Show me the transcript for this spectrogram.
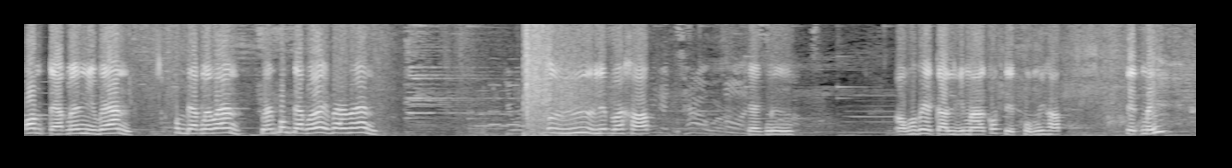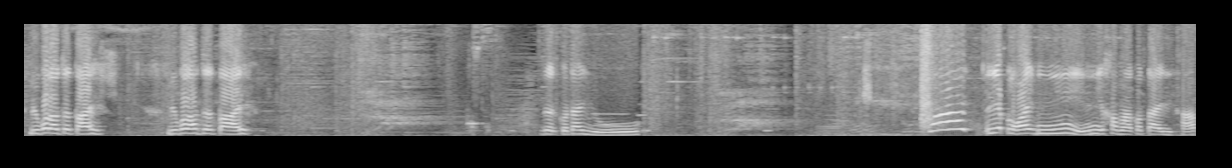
ป้อมแตกเลยนี่แวนป้อมแตกเลยแวนแวนป้อมแตกเลยแวนแวนเออเรียบร้อยครับ แตกหนึ่งเอาพระเมกาลีมาก็เสร็จผมนี่ครับ เสร็จไหมหรือว่าเราจะตาย หรือว่าเราจะตาย เลือดก็ได้อยู่ เรียบร้อยนี่นี่เข้ามาก็ตายดีครับ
